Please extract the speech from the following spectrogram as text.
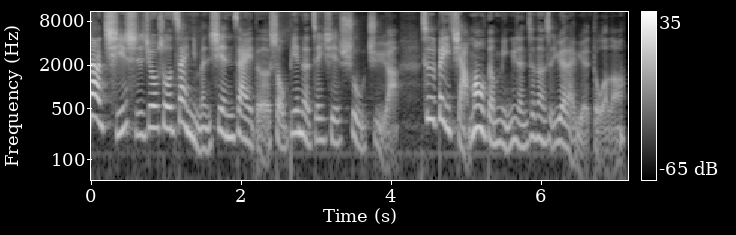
那其实就是说，在你们现在的手边的这些数据啊，是不是被假冒的名人真的是越来越多了？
